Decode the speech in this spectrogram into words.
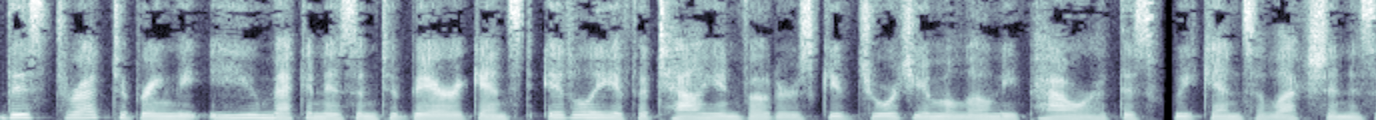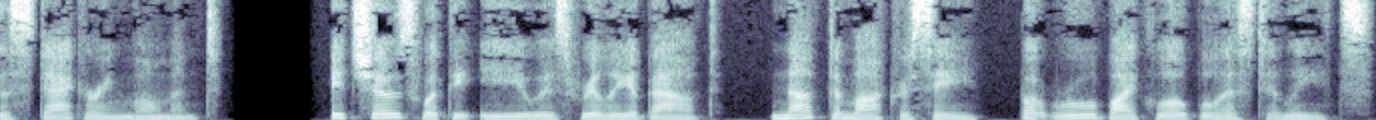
This threat to bring the EU mechanism to bear against Italy if Italian voters give Giorgia Meloni power at this weekend's election is a staggering moment. It shows what the EU is really about not democracy, but rule by globalist elites.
